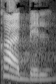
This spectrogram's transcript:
قابل.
